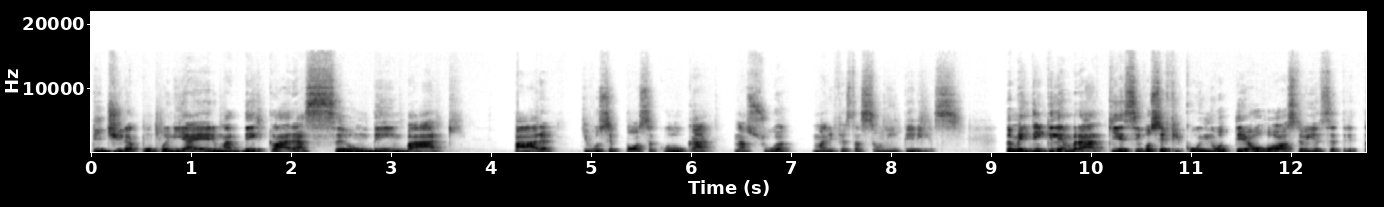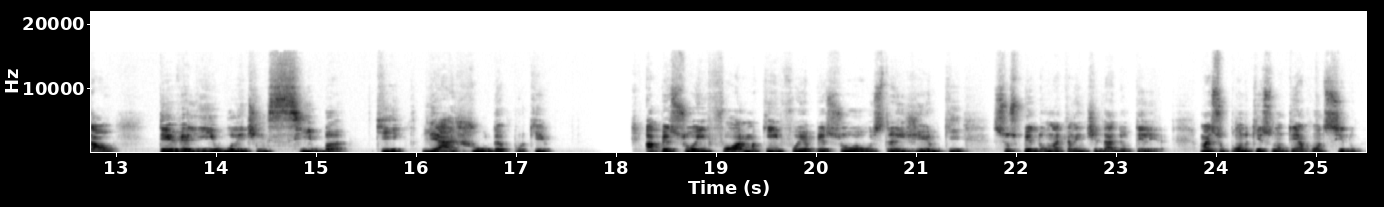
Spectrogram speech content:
pedir à companhia aérea uma declaração de embarque para que você possa colocar na sua manifestação de interesse. Também tem que lembrar que se você ficou em hotel, hostel e etc e tal, teve ali o boletim SIBA que lhe ajuda porque a pessoa informa quem foi a pessoa, o estrangeiro que se hospedou naquela entidade hoteleira. Mas supondo que isso não tenha acontecido,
